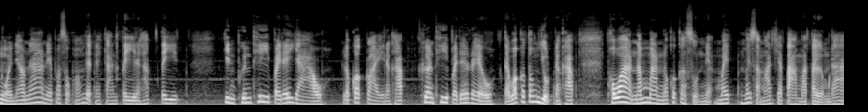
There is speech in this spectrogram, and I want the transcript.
หน่วยแนวหน้าเนี่ยประสบความสำเร็จในการตีนะครับ ตีกินพื้นที่ไปได้ยาว แล้วก็ไกลนะครับ เคลื่อนที่ไปได้เร็ว แต่ว่าก็ต้องหยุดนะครับ เพราะว่าน้ำมันแล้วก็กระสุนเนี่ยไม่ไม่สามารถจะตามมาเติมได้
